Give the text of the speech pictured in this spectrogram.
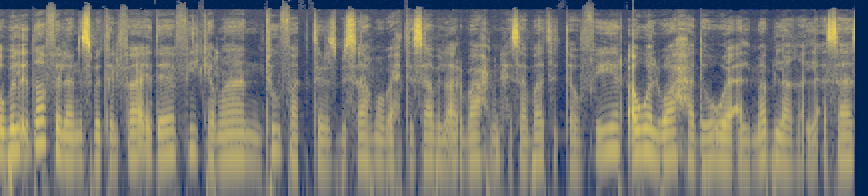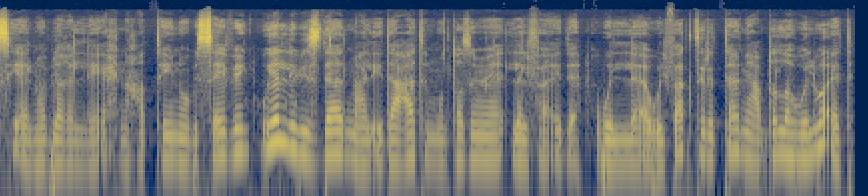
وبالإضافة لنسبة الفائدة في كمان two factors بيساهموا باحتساب الأرباح من حسابات التوفير. أول واحد هو المبلغ الأساسي المبلغ اللي إحنا حاطينه بال saving ويلي بيزداد مع الإيداعات المنتظمة للفائدة. وال factor الثاني عبد الله هو الوقت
